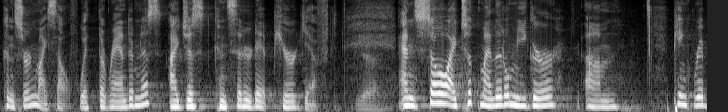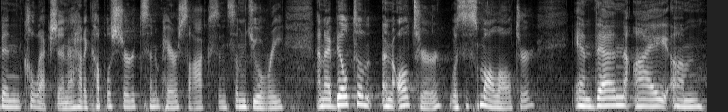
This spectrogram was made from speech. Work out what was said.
concern myself with the randomness. I just considered it pure gift. Yeah. And so I took my little meager um, pink ribbon collection. I had a couple shirts and a pair of socks and some jewelry, and I built a, an altar. Was a small altar, and then I. Um,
